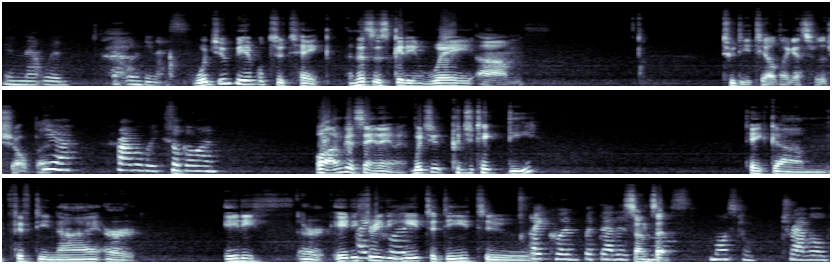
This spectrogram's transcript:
and that would that wouldn't be nice. Would you be able to take, and this is getting way um, too detailed, I guess, for the show, but. Yeah, probably. So go on. Well, I'm going to say it anyway. Would you, could you take D? Take um, 59 or 80 or 83 I to. E to D to. I could, but that is Sunset? most, most traveled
